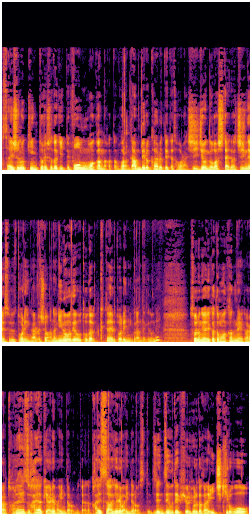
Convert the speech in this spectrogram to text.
最初の筋トレした時ってフォームも分かんなかったの。ほら、ダンベルカールって言ったらほら、指示を伸ばしたりとか縮んだりするトレーニングあるでしょ？あの二の腕を鍛えるトレーニングなんだけどね。それのやり方も分かんないから、とりあえず早くやればいいんだろうみたいな。回数上げればいいんだろうっつって、全然腕ひょろひょろだから1キロを、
